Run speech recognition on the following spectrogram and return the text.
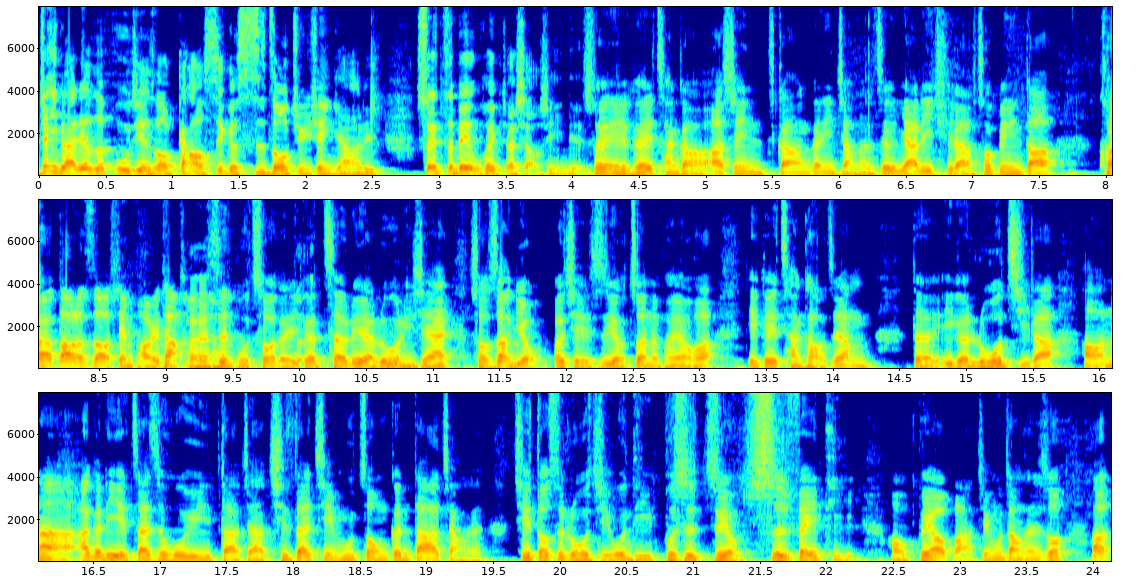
就一百六这附近的时候，刚好是一个十周均线压力，所以这边会比较小心一点。所以也可以参考阿信刚刚跟你讲的这个压力区啦，说不定到。快要到的时候，先跑一趟也是不错的一个策略啊。如果你现在手上有，而且是有赚的朋友的话，也可以参考这样的一个逻辑啦。好，那阿格力也再次呼吁大家，其实，在节目中跟大家讲的，其实都是逻辑问题，不是只有是非题。哦，不要把节目当成说，啊，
